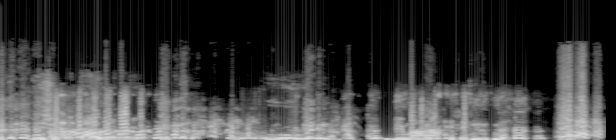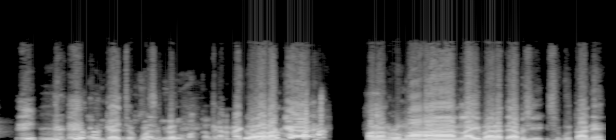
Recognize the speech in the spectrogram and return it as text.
Ih, siapa tahu lu. Dimarahin. Enggak cuk Bisa maksud rumah karena karena gua orangnya orang rumahan lah ibaratnya apa sih sebutannya?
